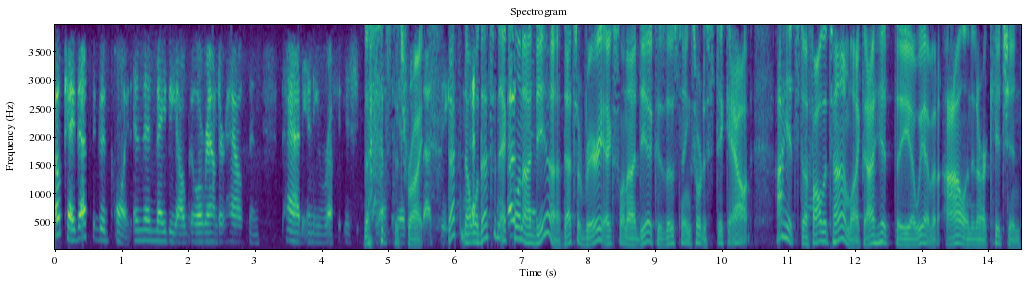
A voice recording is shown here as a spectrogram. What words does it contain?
Okay, that's a good point. And then maybe I'll go around her house and had any rough issues. That's that's right. That's no. Well, that's an excellent okay. idea. That's a very excellent idea because those things sort of stick out. I hit stuff all the time like that. I hit the. Uh, we have an island in our kitchen,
